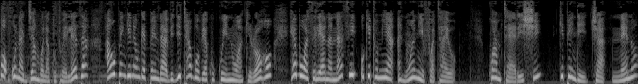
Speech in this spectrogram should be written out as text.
iwapo una jambo la kutueleza au pengine ungependa vijitabu vya kukuinua kiroho hebu wasiliana nasi ukitumia anwani ifuatayo. Kwa mtayarishi kipindi cha neno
